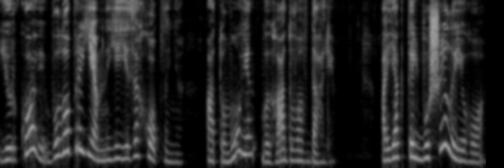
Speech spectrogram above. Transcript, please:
Юркові було приємне її захоплення, а тому він вигадував далі. А як тельбушили його,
